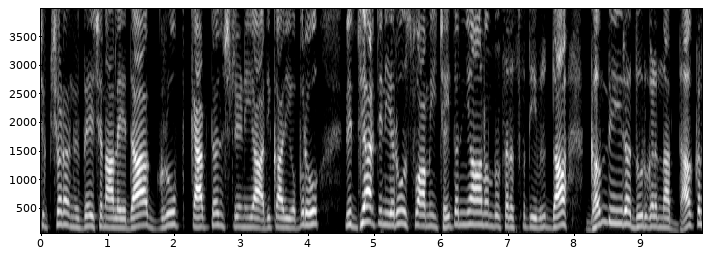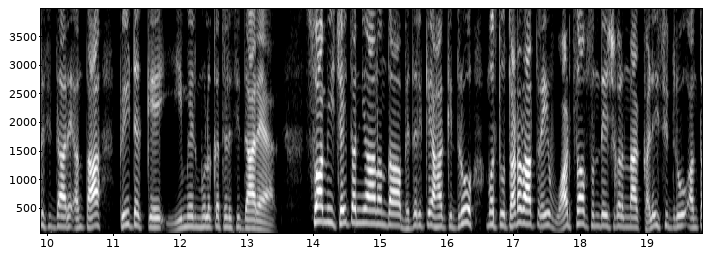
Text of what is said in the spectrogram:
ಶಿಕ್ಷಣ ನಿರ್ದೇಶನಾಲಯದ ಗ್ರೂಪ್ ಕ್ಯಾಪ್ಟನ್ ಶ್ರೇಣಿಯ ಅಧಿಕಾರಿಯೊಬ್ಬರು ವಿದ್ಯಾರ್ಥಿನಿಯರು ಸ್ವಾಮಿ ಚೈತನ್ಯಾನಂದ ಸರಸ್ವತಿ ವಿರುದ್ಧ ಗಂಭೀರ ದೂರುಗಳನ್ನು ದಾಖಲಿಸಿದ್ದಾರೆ ಅಂತ ಪೀಠಕ್ಕೆ ಇಮೇಲ್ ಮೂಲಕ ತಿಳಿಸಿದ್ದಾರೆ. ಸ್ವಾಮಿ ಚೈತನ್ಯಾನಂದ ಬೆದರಿಕೆ ಹಾಕಿದ್ರು ಮತ್ತು ತಡರಾತ್ರಿ ವಾಟ್ಸಾಪ್ ಸಂದೇಶಗಳನ್ನು ಕಳಿಸಿದ್ರು ಅಂತ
